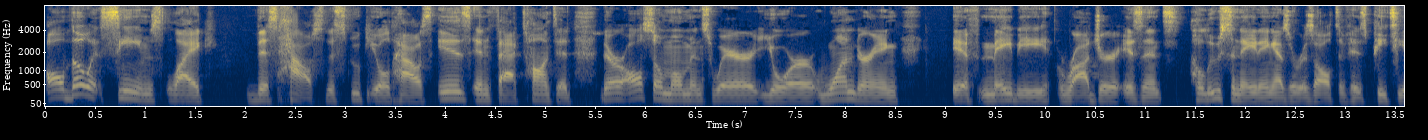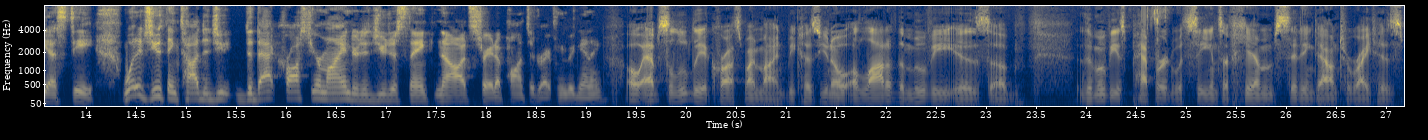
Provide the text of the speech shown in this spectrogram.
although it seems like this house, this spooky old house, is in fact haunted. There are also moments where you're wondering if maybe Roger isn't hallucinating as a result of his PTSD. What did you think, Todd? Did you did that cross your mind, or did you just think, no, it's straight up haunted right from the beginning? Oh, absolutely, it crossed my mind because you know a lot of the movie is. Uh, the movie is peppered with scenes of him sitting down to write his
